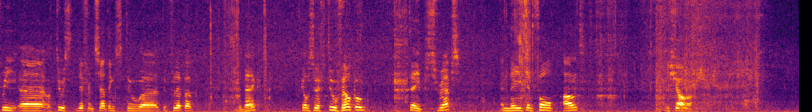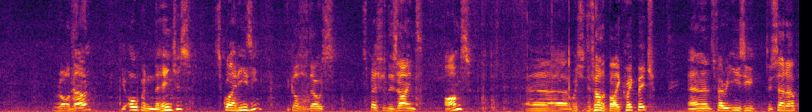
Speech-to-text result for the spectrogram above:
three uh, or two different settings to, uh, to flip up the bag. Comes with two Velcro tape straps, and then you can fold out the shower. Roll it down, you open the hinges, it's quite easy because of those special designed arms uh, which is developed by Quick Pitch and it's very easy to set up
